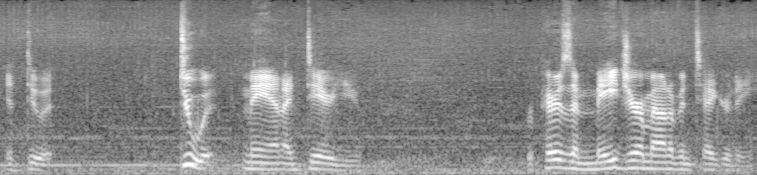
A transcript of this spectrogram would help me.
Do it. Do it, man. I dare you. Repairs a major amount of integrity.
